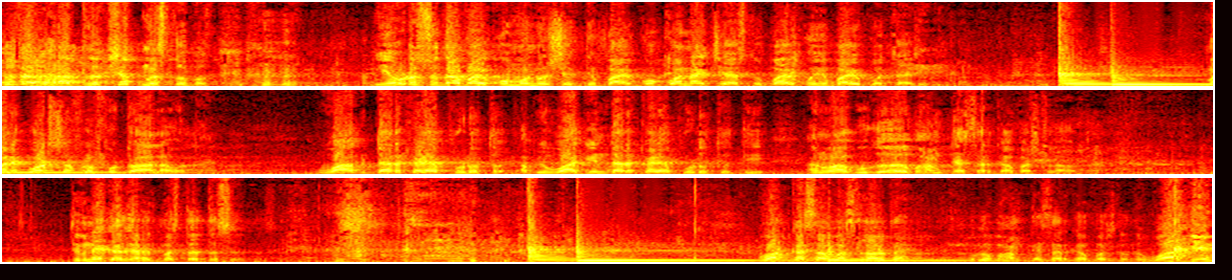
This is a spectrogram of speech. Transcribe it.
तुझं घरात लक्षात नसतं बघ. एवढं सुद्धा बायको म्हणू शकते. बायको कोणाची असतो? बायको ही बायकोच असते मला एक व्हॉट्सअपला फोटो आला होता. वाघ डरकळ्या फोडत हो-, आपली वाघीण डरकळ्या फोडत होती आणि वाघ उग भामट्यासारखा बसला होता. तुम्ही नाही का घरात बसता तसं? वाघ कसा बसला होता? उग भामट्यासारखा बसला होता. वाघीण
